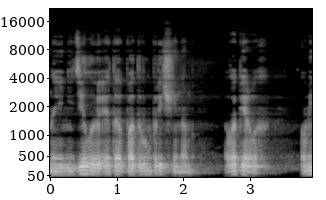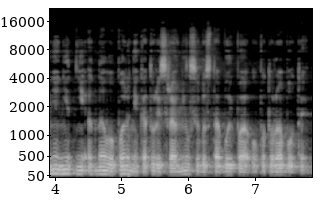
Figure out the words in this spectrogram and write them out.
но я не делаю это по двум причинам. Во-первых, у меня нет ни одного парня, который сравнился бы с тобой по опыту работы.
